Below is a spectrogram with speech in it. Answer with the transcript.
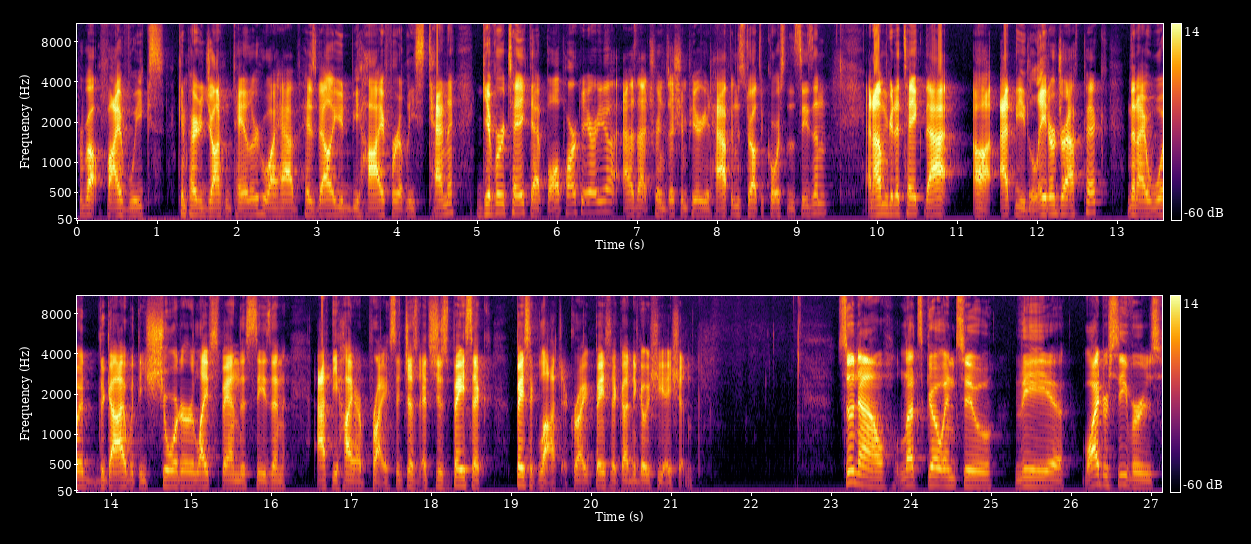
for about five weeks compared to Jonathan Taylor, who I have his value to be high for at least 10, give or take that ballpark area as that transition period happens throughout the course of the season. And I'm going to take that uh, at the later draft pick than I would the guy with the shorter lifespan this season at the higher price. It just it's just basic basic logic, right? Basic uh, negotiation. So now let's go into the wide receivers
